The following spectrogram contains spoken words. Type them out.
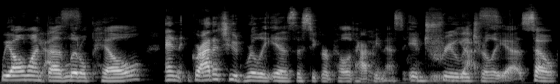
we all want Yes. the little pill and gratitude really is the secret pill of happiness. It truly, yes. truly is. So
